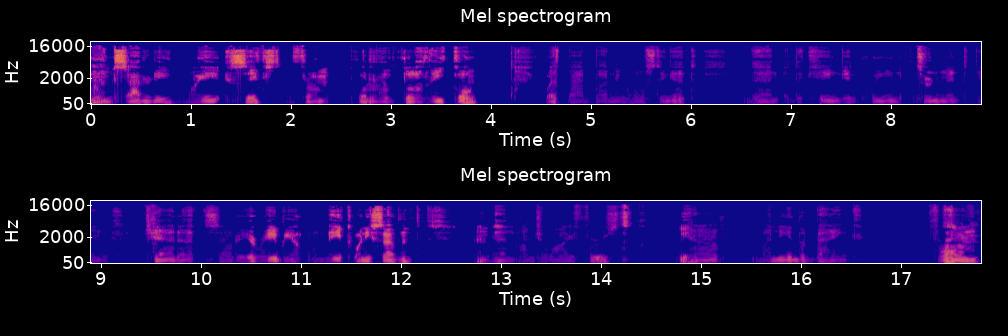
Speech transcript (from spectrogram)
on Saturday, May 6th from Puerto Rico with Bad Bunny hosting it. Then the King and Queen tournament in Jeddah, Saudi Arabia on May 27th. And then on July 1st, we have Money in the Bank from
